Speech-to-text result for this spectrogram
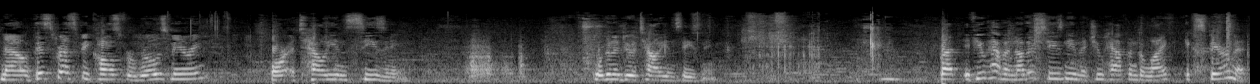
Now this recipe calls for rosemary, or Italian seasoning. We're going to do Italian seasoning. But if you have another seasoning that you happen to like, experiment.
